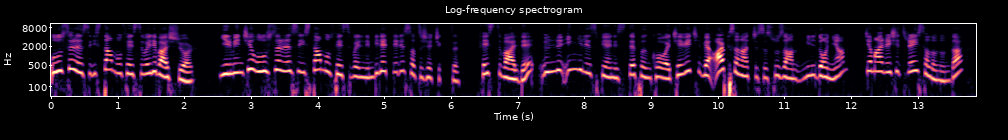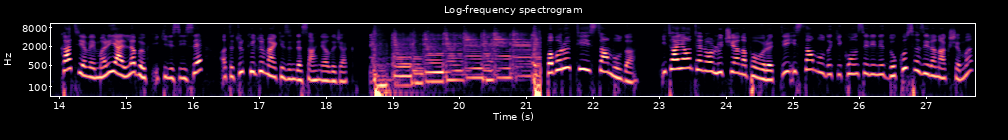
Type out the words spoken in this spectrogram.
Uluslararası İstanbul Festivali başlıyor. 20. Uluslararası İstanbul Festivali'nin biletleri satışa çıktı. Festivalde ünlü İngiliz piyanist Stephen Kovacevic ve arp sanatçısı Suzan Mildonyan Cemal Reşit Rey Salonu'nda, Katya ve Mariel Labök ikilisi ise Atatürk Kültür Merkezi'nde sahne alacak. Pavarotti İstanbul'da İtalyan tenor Luciana Pavarotti İstanbul'daki konserini 9 Haziran akşamı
